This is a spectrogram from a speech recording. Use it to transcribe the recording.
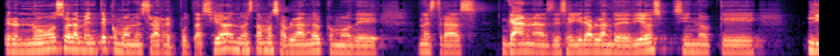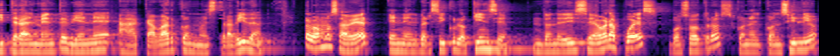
Pero no solamente como nuestra reputación, no estamos hablando como de nuestras ganas de seguir hablando de Dios, sino que literalmente viene a acabar con nuestra vida. Lo vamos a ver en el versículo 15, donde dice, ahora pues, vosotros, con el concilio,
